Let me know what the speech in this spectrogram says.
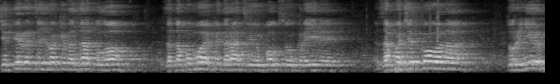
14 років назад було за допомогою Федерації боксу України започатковано турнір,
